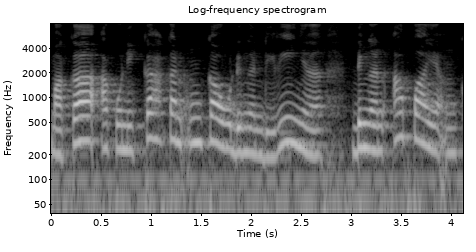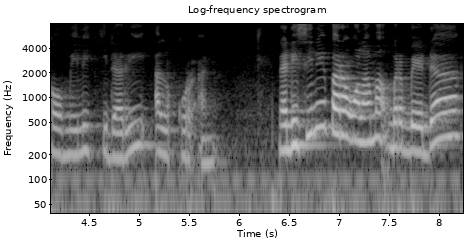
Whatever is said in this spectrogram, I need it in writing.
Maka aku nikahkan engkau dengan dirinya dengan apa yang engkau miliki dari Al-Qur'an. Nah, di sini para ulama berbeda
